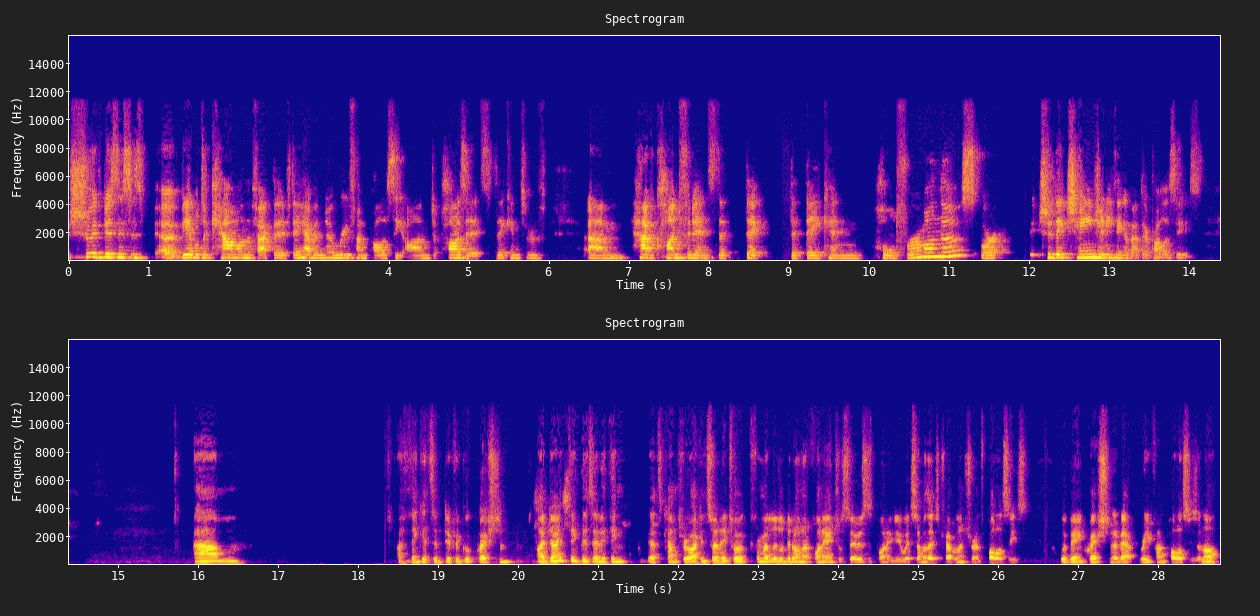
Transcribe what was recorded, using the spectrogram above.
should businesses uh, be able to count on the fact that if they have a no refund policy on deposits, they can sort of um, have confidence that that that they can hold firm on those, or should they change anything about their policies? Um, I think it's a difficult question. I don't think there's anything that's come through. I can certainly talk from a little bit on a financial services point of view where some of those travel insurance policies were being questioned about refund policies or not.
